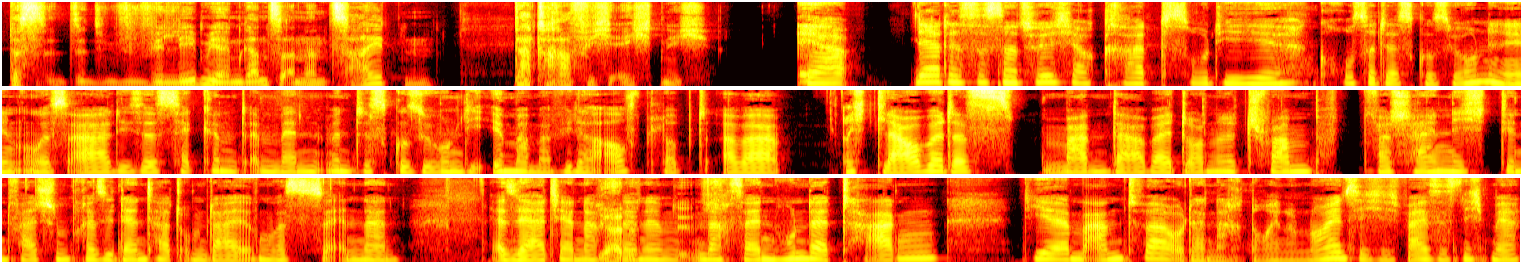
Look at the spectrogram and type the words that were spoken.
Das, wir leben ja in ganz anderen Zeiten. Da traf ich echt nicht. Ja, ja, das ist natürlich auch gerade so die große Diskussion in den USA, diese Second Amendment-Diskussion, die immer mal wieder aufploppt. Aber ich glaube, dass man da bei Donald Trump wahrscheinlich den falschen Präsident hat, um da irgendwas zu ändern. Also er hat ja nach, Ja, seinem, nach seinen 100 Tagen, die er im Amt war, oder nach 99, ich weiß es nicht mehr,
